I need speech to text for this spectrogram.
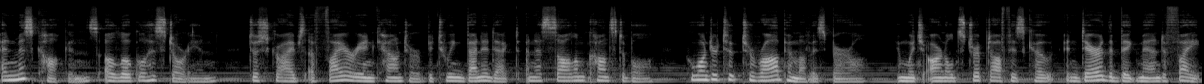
and Miss Caulkins, a local historian, describes a fiery encounter between Benedict and a solemn constable who undertook to rob him of his barrel in which Arnold stripped off his coat and dared the big man to fight.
